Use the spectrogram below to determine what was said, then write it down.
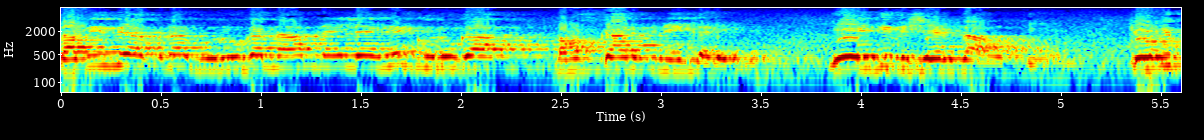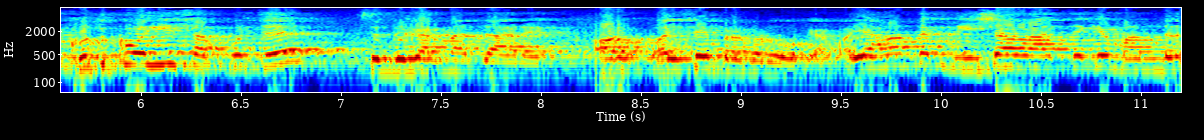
कभी भी अपना गुरु का नाम नहीं लेंगे, गुरु का नमस्कार भी नहीं करेंगे। ये इनकी विशेषता होती है। क्योंकि खुद को ही सब कुछ सिद्ध करना चाह रहे और वैसे प्रकट हो गया। यहाँ तक ईशावास्य के मंत्र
